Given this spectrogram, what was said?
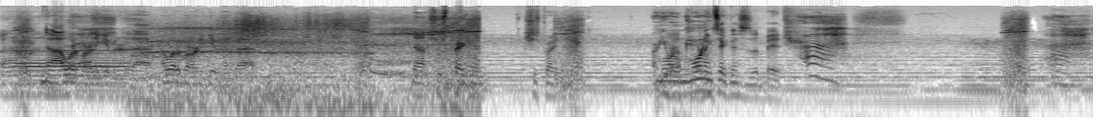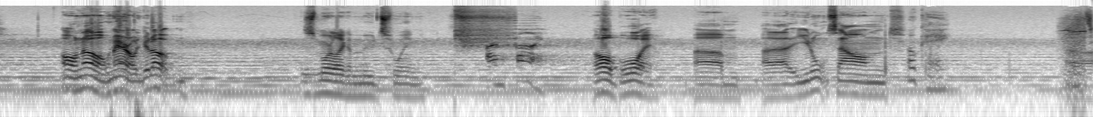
Uh, No, I would have already given her that. I would have already given her that. No, she's pregnant. She's pregnant. Are you Morning, okay? morning sickness is a bitch. oh no, Meryl, get up. This is more like a mood swing. I'm fine. Oh boy. Um, uh, you don't sound. Okay. Let's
